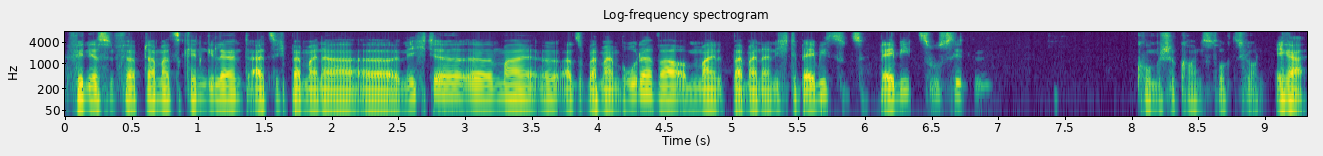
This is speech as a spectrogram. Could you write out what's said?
Phineas und Ferb damals kennengelernt, als ich bei meiner äh, Nichte äh, mal, also bei meinem Bruder war, um mein, bei meiner Nichte Baby zu, Baby zu sitten. Komische Konstruktion. Egal.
